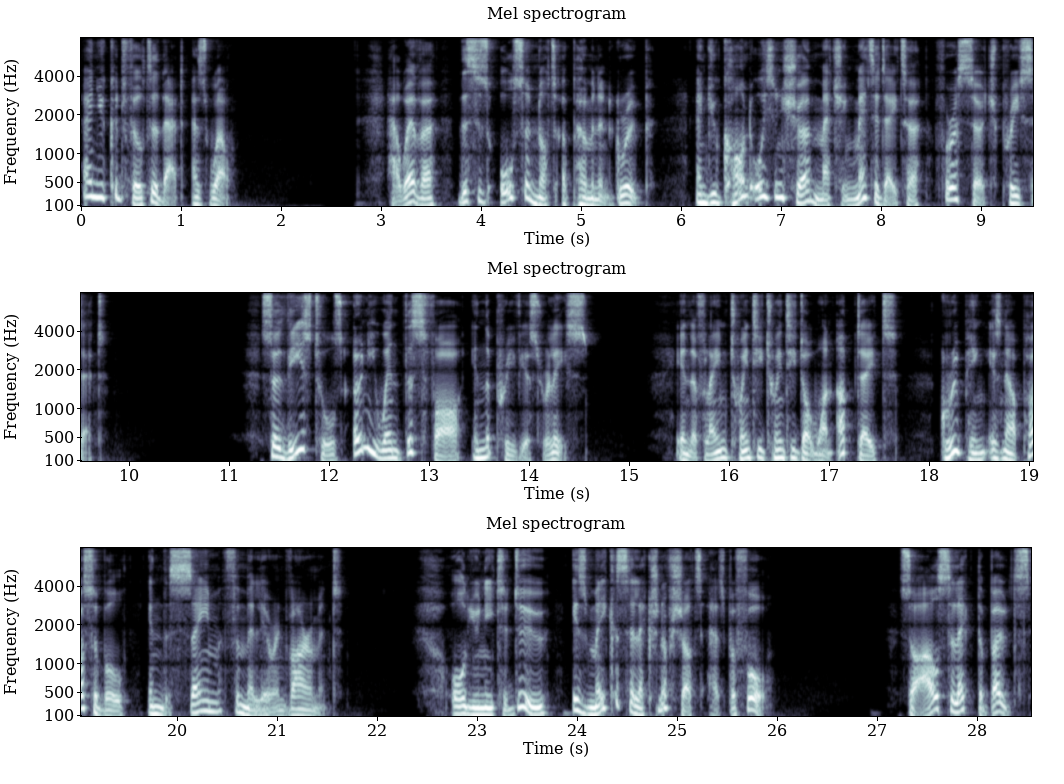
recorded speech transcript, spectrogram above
and you could filter that as well. However, this is also not a permanent group, and you can't always ensure matching metadata for a search preset. So these tools only went this far in the previous release. In the Flame 2020.1 update, grouping is now possible in the same familiar environment. All you need to do is make a selection of shots as before. So I'll select the boats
